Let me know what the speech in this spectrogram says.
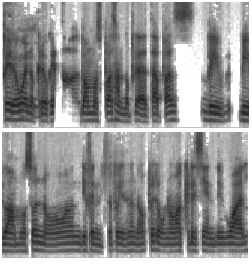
Pero bueno, creo que todos vamos pasando por etapas, vivamos o no en diferentes países o no, pero uno va creciendo igual,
